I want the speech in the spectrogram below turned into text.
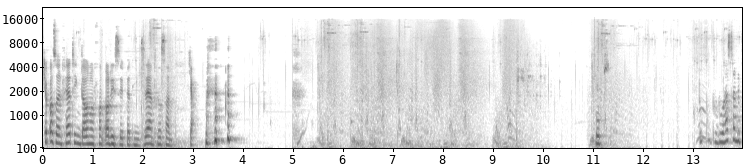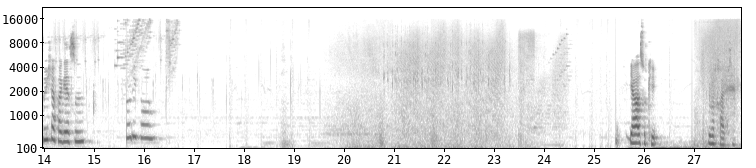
Ich habe also einen fertigen Download von Odyssey verdient. Sehr interessant. Ja. Ups. Du, du, hast deine Bücher vergessen. Entschuldigung. Ja, ist okay. Übertreibt sie.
